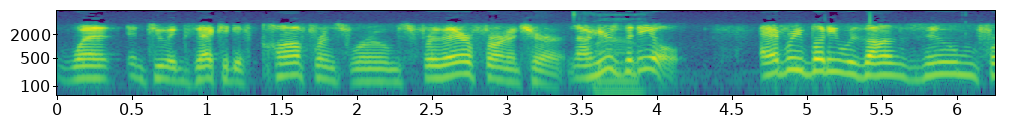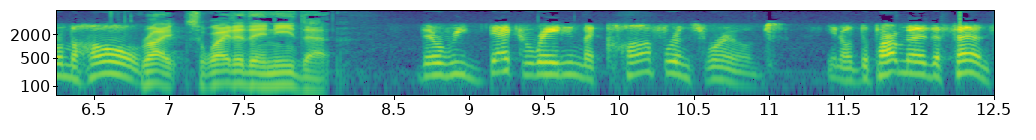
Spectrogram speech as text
went into executive conference rooms for their furniture. Now, here's the deal everybody was on Zoom from home. Right. So why do they need that? They're redecorating the conference rooms. You know, Department of Defense,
